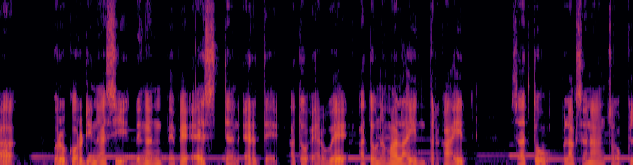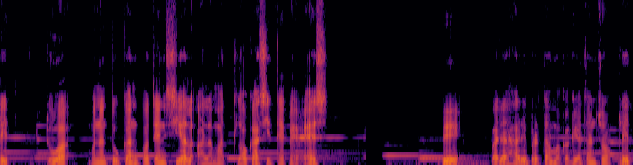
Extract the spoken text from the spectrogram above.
A. Berkoordinasi dengan PPS dan RT atau RW atau nama lain terkait 1. Pelaksanaan coklit 2. Menentukan potensial alamat lokasi TPS. B. Pada hari pertama kegiatan coklit,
